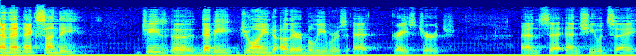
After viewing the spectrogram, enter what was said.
And that next Sunday, Jesus, uh, Debbie joined other believers at Grace Church, and, sa- and she would say,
